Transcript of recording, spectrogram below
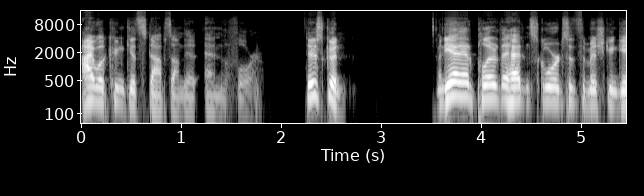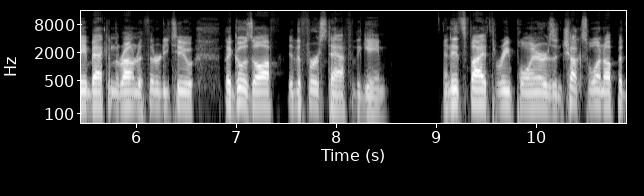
Iowa couldn't get stops on the end of the floor. They just couldn't. And yeah, they had a player that hadn't scored since the Michigan game back in the round of 32 that goes off in the first half of the game and hits five three pointers and chucks one up at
